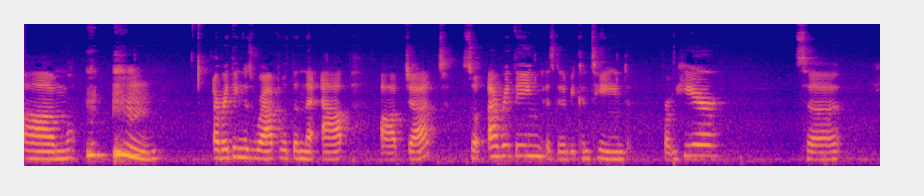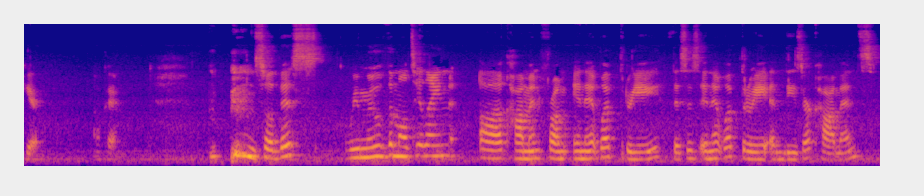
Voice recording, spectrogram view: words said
Um, everything is wrapped within the app object. So everything is going to be contained from here to here. Okay. so this, remove the multi-line uh, comment from init web3. This is init web3 and these are comments.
